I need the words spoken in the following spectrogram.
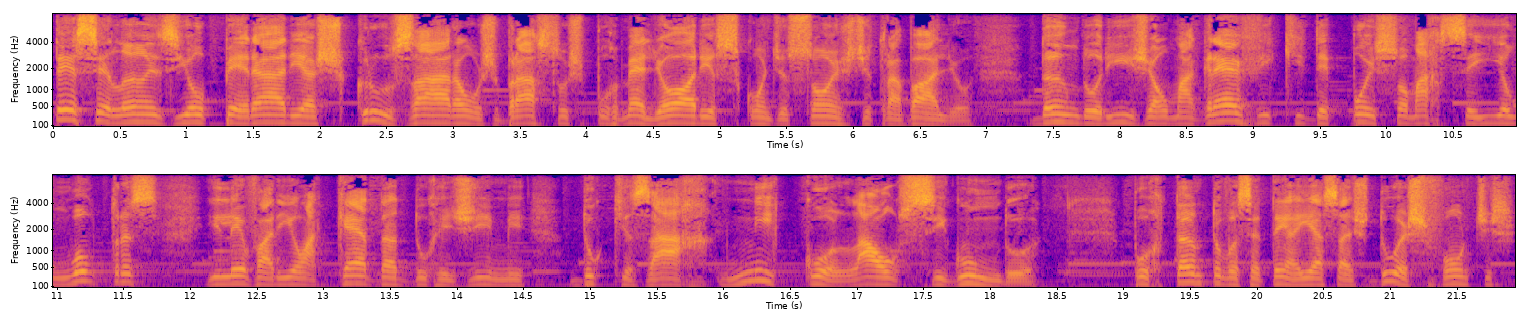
tecelãs e operárias cruzaram os braços por melhores condições de trabalho, dando origem a uma greve que depois somar-se-iam outras e levariam à queda do regime do czar Nicolau II. Portanto, você tem aí essas duas fontes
